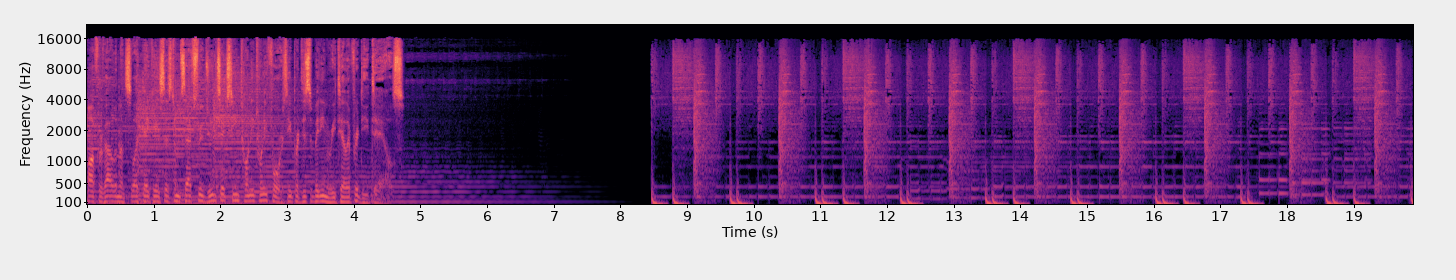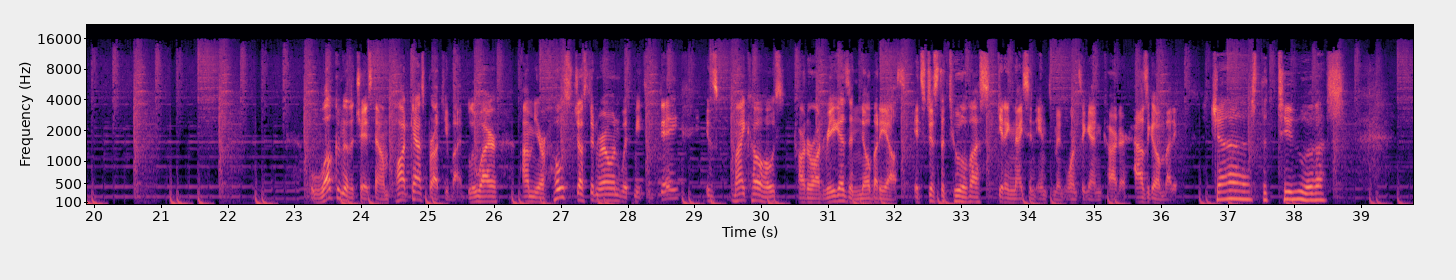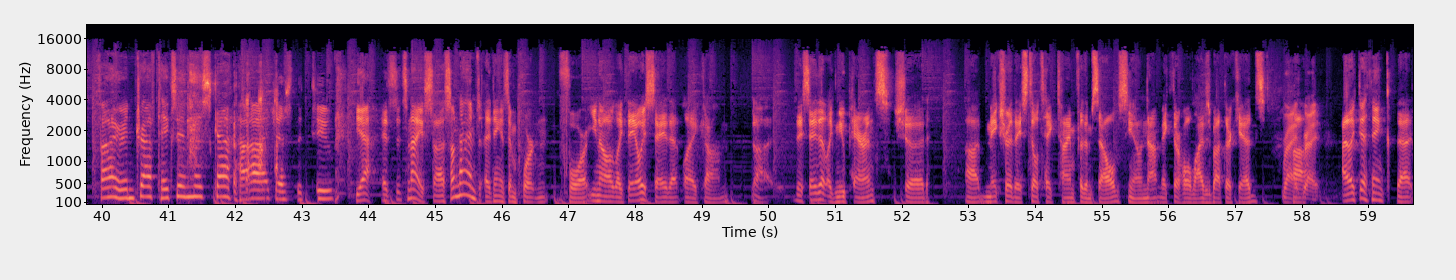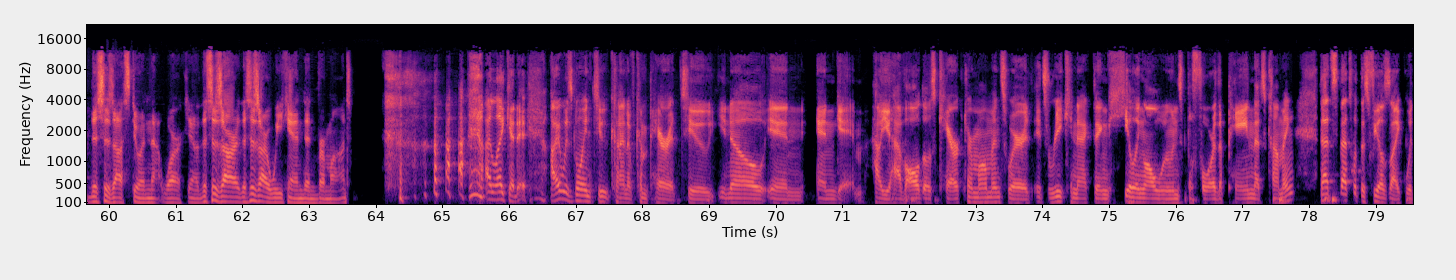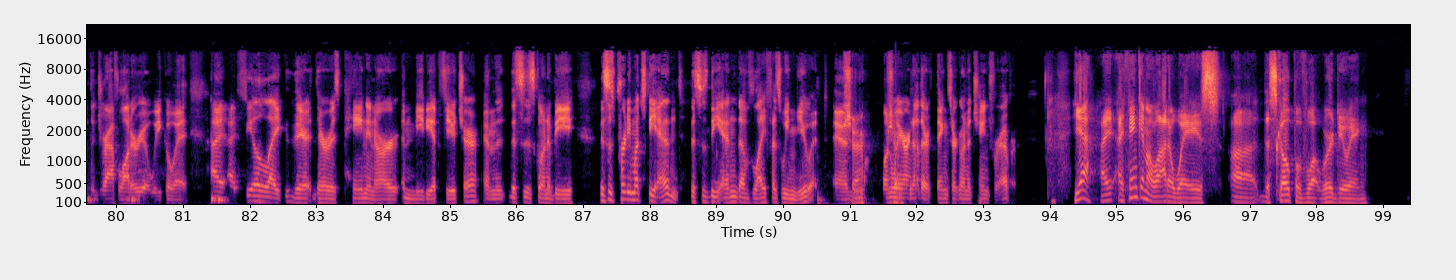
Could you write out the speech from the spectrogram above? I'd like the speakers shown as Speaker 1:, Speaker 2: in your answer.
Speaker 1: Offer valid on select AK system sets through June 16, 2024. See participating retailer for details.
Speaker 2: Welcome to the Chase Down podcast brought to you by Blue Wire. I'm your host, Justin Rowan. With me today is my co host, Carter Rodriguez, and nobody else. It's just the two of us getting nice and intimate once again, Carter. How's it going, buddy?
Speaker 3: Just the two of us. Fire and draft takes in the sky. just the two. Yeah, it's it's nice. Uh, sometimes I think it's important for you know, like they always say that like um, uh, they say that like new parents should uh, make sure they still take time for themselves. You know, not make their whole lives about their kids.
Speaker 2: Right,
Speaker 3: Uh,
Speaker 2: right.
Speaker 3: I like to think that this is us doing that work. You know, this is our this is our weekend in Vermont.
Speaker 2: I like it. I was going to kind of compare it to, you know, in Endgame, how you have all those character moments where it's reconnecting, healing all wounds before the pain that's coming. That's that's what this feels like with the draft lottery a week away. I, I feel like there there is pain in our immediate future, and th- this is going to be this is pretty much the end. This is the end of life as we knew it, and
Speaker 3: Sure,
Speaker 2: one
Speaker 3: sure.
Speaker 2: way or another, things are going to change forever.
Speaker 3: Yeah, I, I think in a lot of ways, uh, the scope of what we're doing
